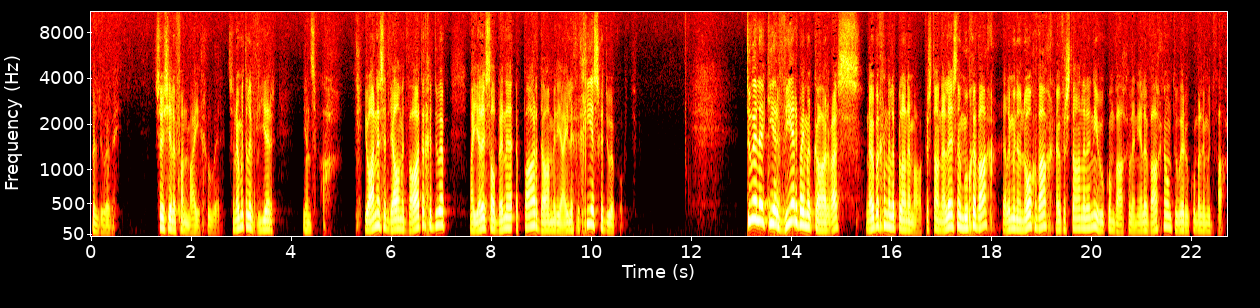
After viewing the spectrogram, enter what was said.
beloof het. Soos julle van my gehoor het. So nou moet hulle weer eens wag. Johannes het wel met water gedoop, maar julle sal binne 'n paar dae met die Heilige Gees gedoop word. Toe hulle keer weer bymekaar was, nou begin hulle planne maak. Verstaan, hulle is nou moeg gewag. Hulle moet nou nog wag. Nou verstaan hulle nie hoekom wag hulle nie. Hulle wag nou om te hoor hoekom hulle moet wag.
